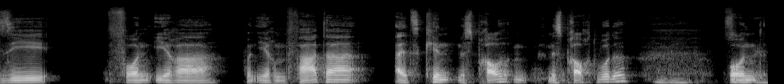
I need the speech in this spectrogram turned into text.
sie von ihrer, von ihrem Vater als Kind missbrauch, missbraucht wurde. Okay. Und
